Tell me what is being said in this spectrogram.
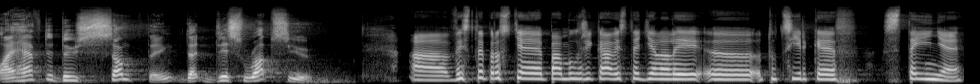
I have to do something that disrupts you. A vy jste prostě, pán Bůh říká, vy jste dělali uh, tu církev stejně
